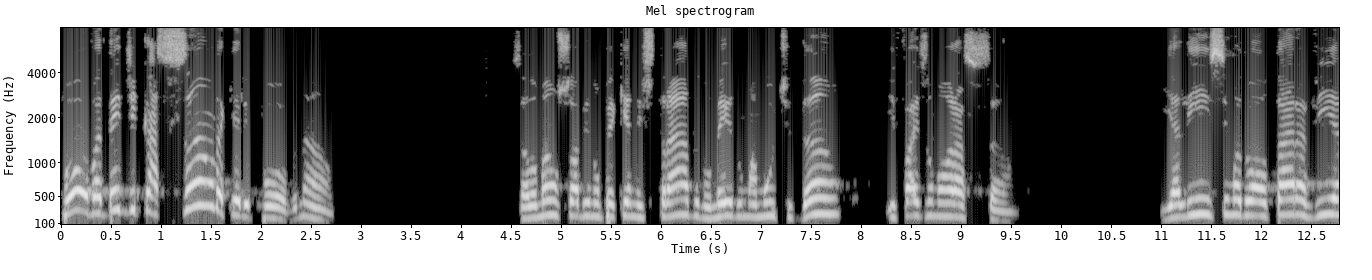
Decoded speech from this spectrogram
povo, a dedicação daquele povo, não. Salomão sobe num pequeno estrado, no meio de uma multidão, e faz uma oração. E ali em cima do altar havia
